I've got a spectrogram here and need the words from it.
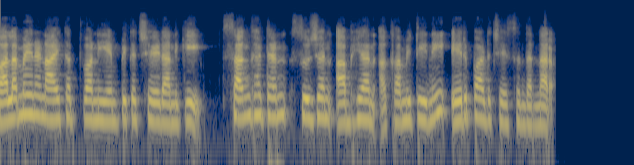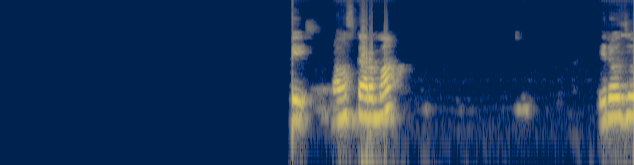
బలమైన నాయకత్వాన్ని ఎంపిక చేయడానికి సంఘటన్ సుజన్ అభియాన్ కమిటీని ఏర్పాటు చేసిందన్నారు. నమస్కారమ్మా ఈరోజు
